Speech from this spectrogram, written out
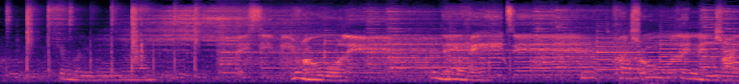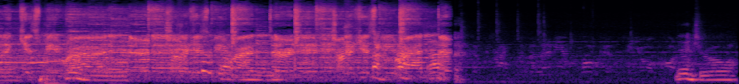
They see me rolling, they hating, controlling and trying to catch me riding Ninja.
